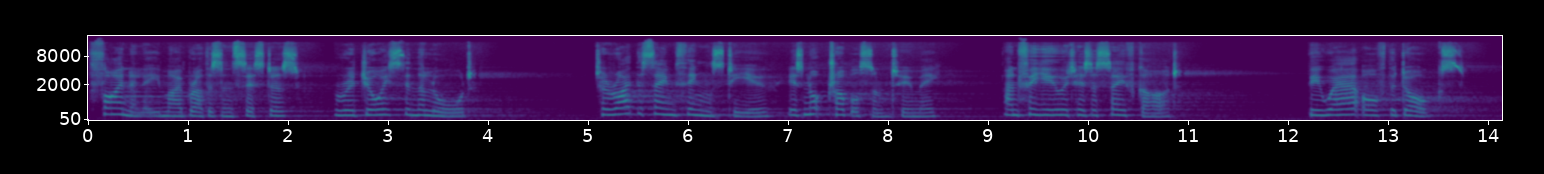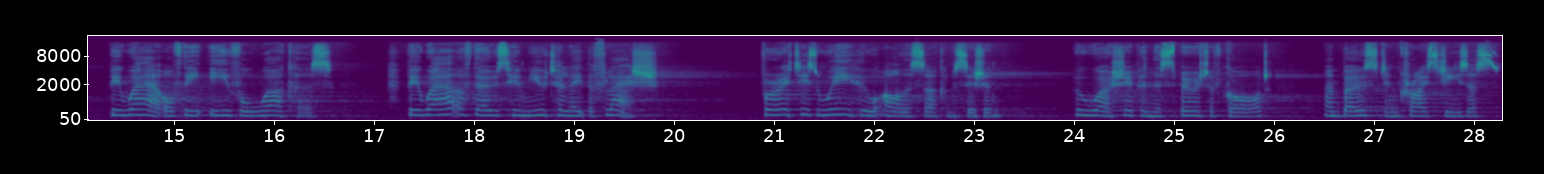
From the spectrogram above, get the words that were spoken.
Finally, my brothers and sisters, rejoice in the Lord. To write the same things to you is not troublesome to me, and for you it is a safeguard. Beware of the dogs. Beware of the evil workers. Beware of those who mutilate the flesh. For it is we who are the circumcision, who worship in the Spirit of God, and boast in Christ Jesus,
